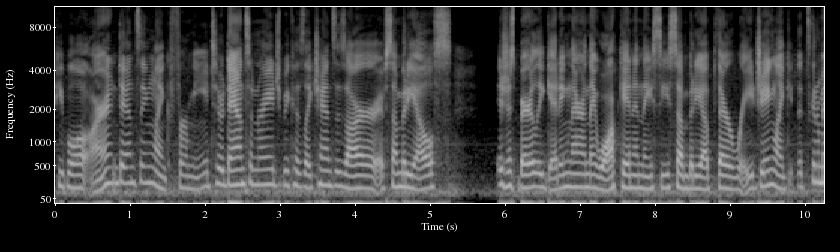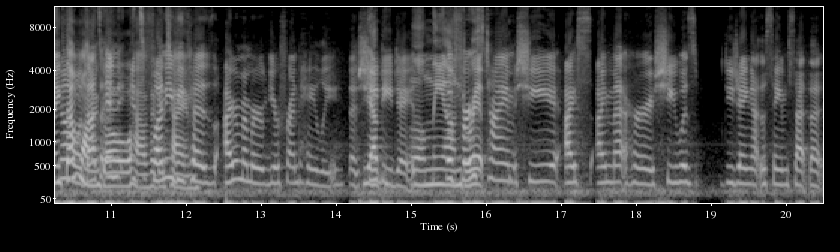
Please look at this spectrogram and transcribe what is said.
people aren't dancing like for me to dance and rage because like chances are if somebody else is just barely getting there and they walk in and they see somebody up there raging like it's gonna make them want to go and have it's a funny time because I remember your friend Haley that she Yep, DJs. little neon the first drip. time she I I met her, she was DJing at the same set that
